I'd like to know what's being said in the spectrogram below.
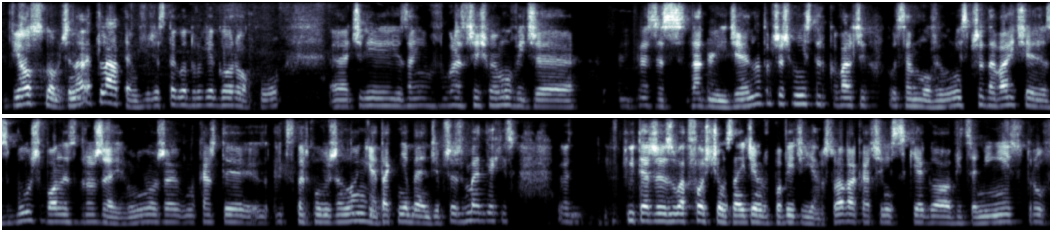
wiosną, czy nawet latem 22 roku, e, czyli zanim w ogóle zaczęliśmy mówić, że prezes nadejdzie, no to przecież minister Kowalczyk sam mówił, nie sprzedawajcie zbóż, bo one zdrożeją, mimo że każdy ekspert mówi, że no nie, tak nie będzie. Przecież w mediach jest, w Twitterze z łatwością znajdziemy wypowiedzi Jarosława Kaczyńskiego, wiceministrów,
